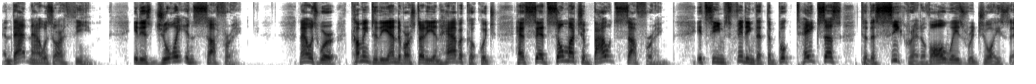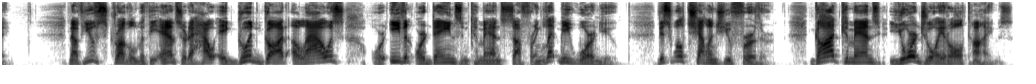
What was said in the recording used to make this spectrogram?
And that now is our theme. It is joy in suffering. Now, as we're coming to the end of our study in Habakkuk, which has said so much about suffering, it seems fitting that the book takes us to the secret of always rejoicing. Now, if you've struggled with the answer to how a good God allows or even ordains and commands suffering, let me warn you. This will challenge you further. God commands your joy at all times.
